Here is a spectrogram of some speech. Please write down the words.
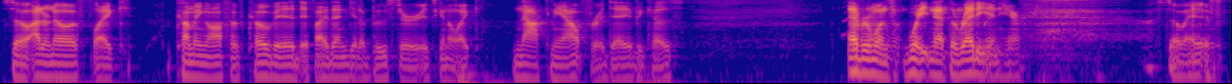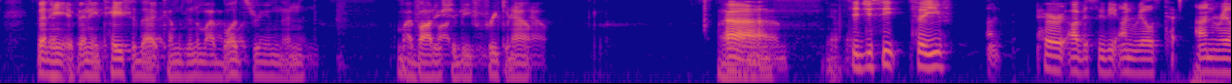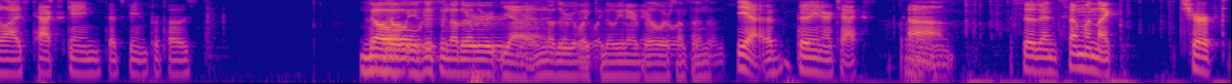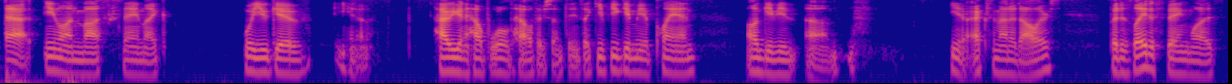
So I don't know if like coming off of COVID, if I then get a booster, it's going to like knock me out for a day because everyone's waiting at the ready in here. So if, if any if any taste of that comes into my bloodstream, then my body should be freaking out. um, Did you see? So you've heard obviously the unrealized unrealized tax gains that's being proposed. No, is this another yeah another like millionaire bill or something? Yeah, a billionaire tax. Um, so then someone like chirped at Elon Musk saying like, "Will you give you know how are you going to help world health or something?" It's like, "If you give me a plan, I'll give you um, you know X amount of dollars." But his latest thing was,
